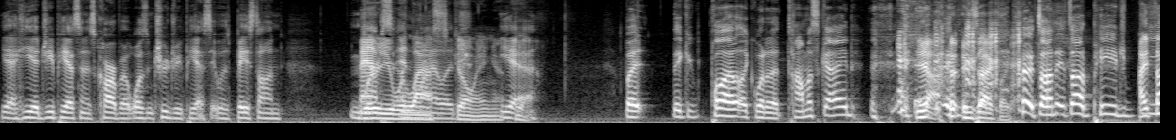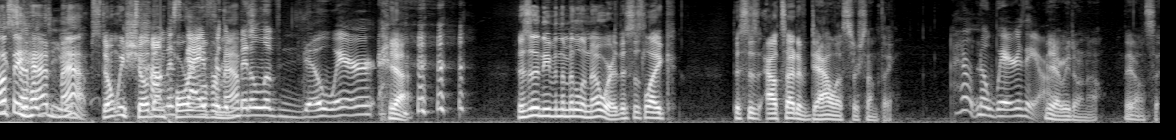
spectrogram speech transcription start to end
Yeah, he had GPS in his car, but it wasn't true GPS. It was based on maps Where you were and last mileage. going, Yeah. yeah. but they could pull out like what a Thomas guide. Yeah, exactly. it's on. It's on page. I thought they had maps. Don't we show Thomas them pouring guide over for the middle of nowhere. yeah. This isn't even the middle of nowhere. This is like, this is outside of Dallas or something. I don't know where they are. Yeah, we don't know. They don't say.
